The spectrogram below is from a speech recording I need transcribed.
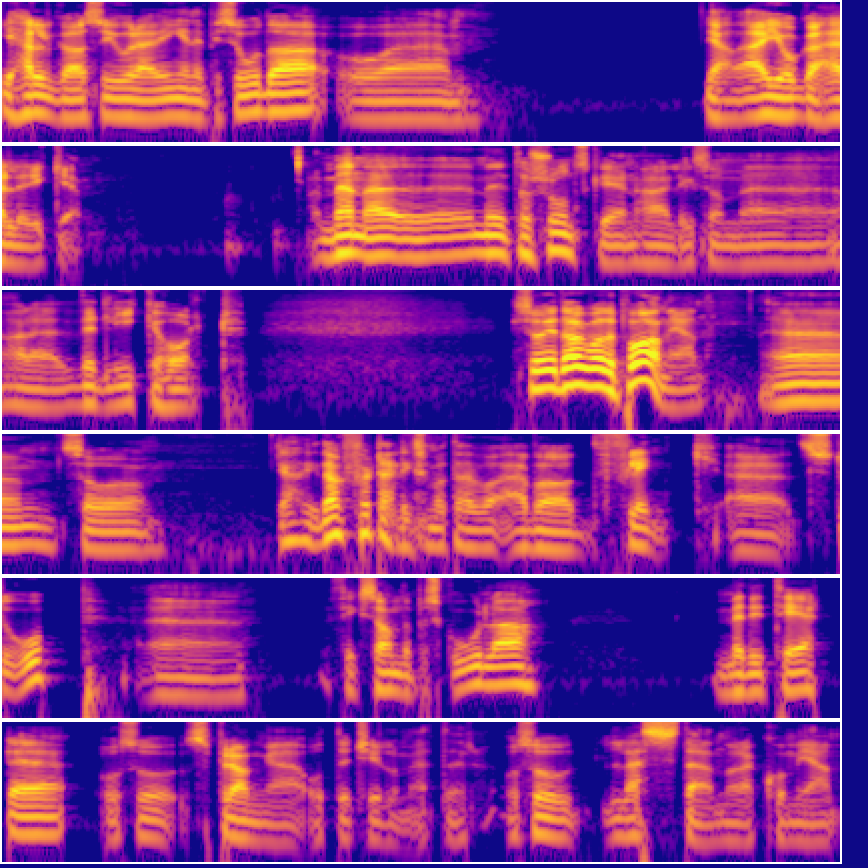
I helga så gjorde jeg ingen episoder, og eh, ja, jeg jogga heller ikke. Men eh, meditasjonsgreien her liksom eh, har jeg vedlikeholdt. Så i dag var det på'n igjen. Eh, så ja, i dag følte jeg liksom at jeg var, jeg var flink. Jeg sto opp. eh, fikk Sander på skolen, mediterte, og så sprang jeg åtte kilometer. Og så leste jeg når jeg kom hjem.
